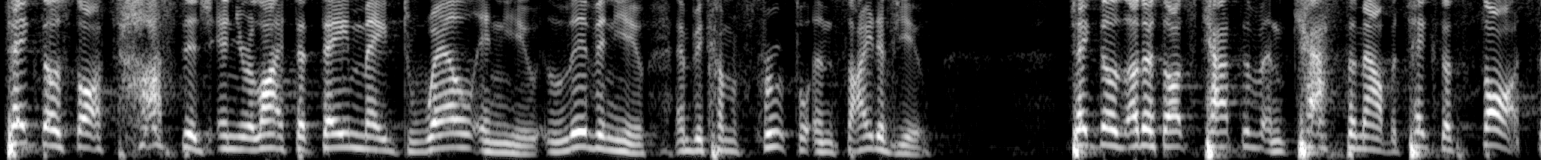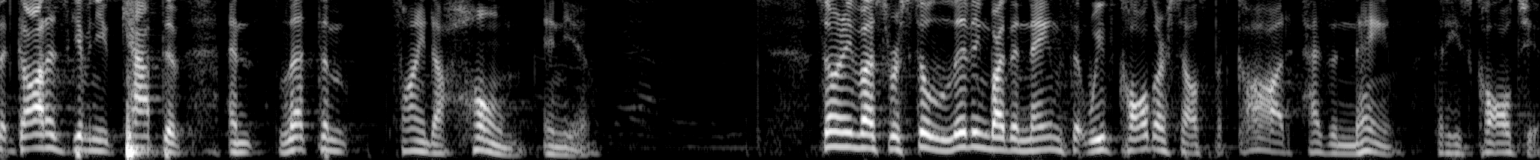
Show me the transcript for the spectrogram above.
Take those thoughts hostage in your life that they may dwell in you, live in you, and become fruitful inside of you. Take those other thoughts captive and cast them out, but take the thoughts that God has given you captive and let them find a home in you. So many of us, we're still living by the names that we've called ourselves, but God has a name that He's called you.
